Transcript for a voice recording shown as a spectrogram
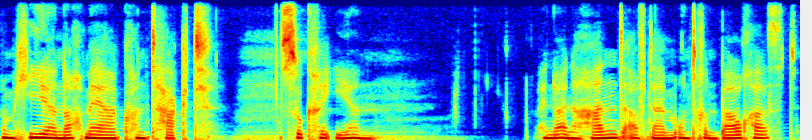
um hier noch mehr Kontakt zu kreieren. Wenn du eine Hand auf deinem unteren Bauch hast,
